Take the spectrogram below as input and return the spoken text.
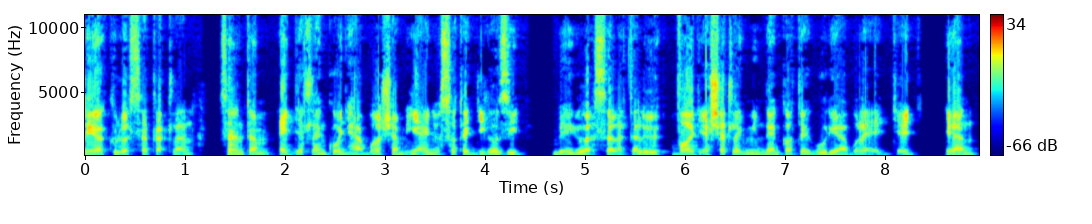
nélkülözhetetlen, szerintem egyetlen konyhából sem hiányozhat egy igazi bagel szeletelő, vagy esetleg minden kategóriából egy-egy. Ilyen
